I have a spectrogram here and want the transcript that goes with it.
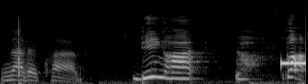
Another club. being hot oh, fuck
